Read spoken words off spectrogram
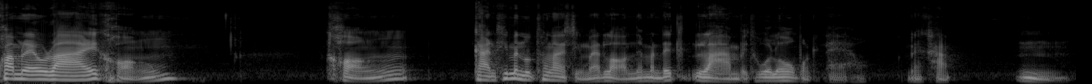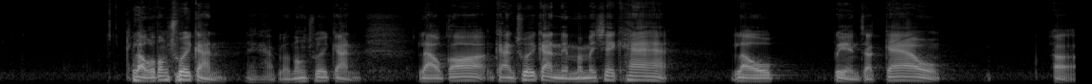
ความเลวร้ายของของ การที่มนุษย์ทำลายสิ่งแวดล้อมเนี่ยมันได้ลามไปทั่วโลกหมดแล้วนะครับอืมเราก็ต้องช่วยกันนะครับเราต้องช่วยกัน แล้วก็การช่วยกันเนี่ยมันไม่ใช่แค่ เราเปลี่ยนจากแก้วเอ่อ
